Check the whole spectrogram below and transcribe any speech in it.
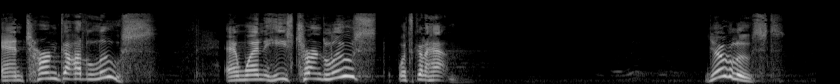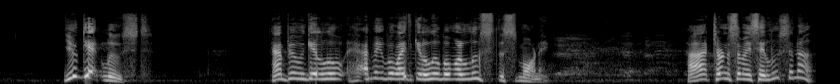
and turn God loose. And when He's turned loose, what's going to happen? You're loosed. You get loosed. How many people get a little? How people like to get a little bit more loose this morning? Huh? Turn to somebody and say, "Loosen up."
